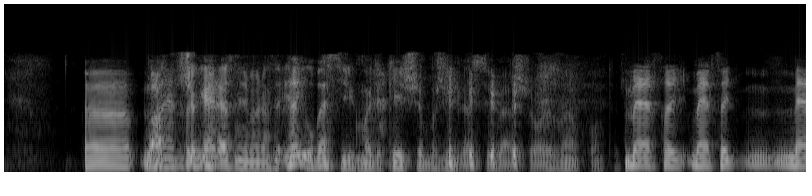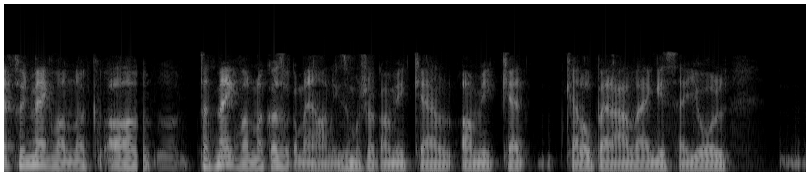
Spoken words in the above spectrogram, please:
Uh, mert, csak érezni, mert ja, jó, beszéljük majd a később a zsírleszívásról, ez nem fontos. Mert hogy, mert, hogy, mert, hogy megvannak, a, tehát megvannak azok a mechanizmusok, amikkel, amiket kell operálva egészen jól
